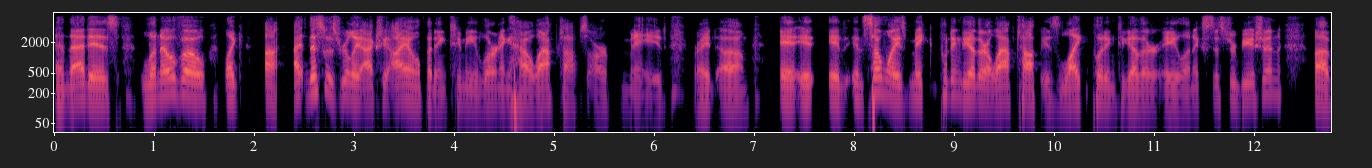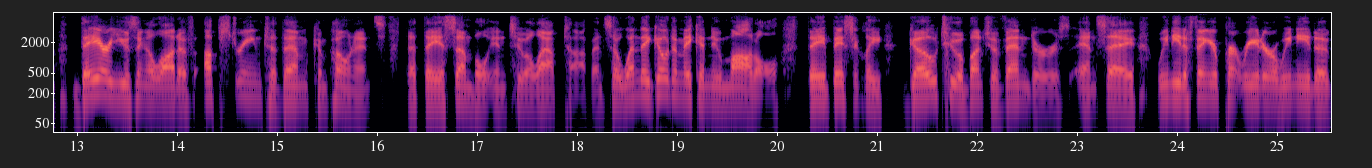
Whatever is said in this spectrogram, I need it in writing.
And that is Lenovo, like uh, I, this was really actually eye-opening to me learning how laptops are made, right? Um, it, it, in some ways make putting together a laptop is like putting together a Linux distribution. Uh, they are using a lot of upstream to them components that they assemble into a laptop. And so when they go to make a new model, they basically go to a bunch of vendors and say, we need a fingerprint reader, we need a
